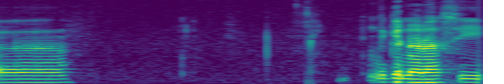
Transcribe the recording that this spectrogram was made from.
uh, generasi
